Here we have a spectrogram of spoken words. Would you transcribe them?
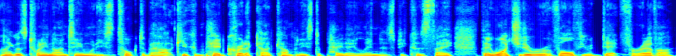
I think it was 2019 when he's talked about, he compared credit card companies to payday lenders because they, they want you to revolve your debt forever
